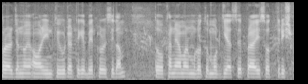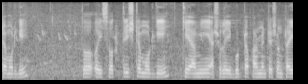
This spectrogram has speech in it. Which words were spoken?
করার জন্য আমার ইনকিউবেটার থেকে বের করেছিলাম। তো ওখানে আমার মূলত মুরগি আছে প্রায় ছত্রিশটা মুরগি। তো ওই ছত্রিশটা মুরগিকে আমি আসলে এই ভুট্টা ফার্মেন্টেশনটাই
